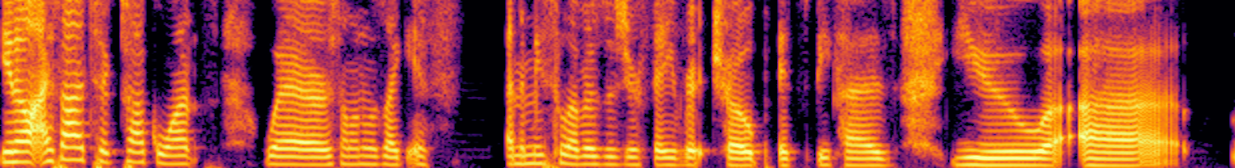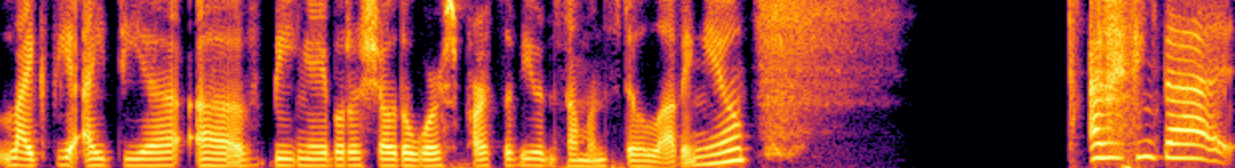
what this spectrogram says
You know, I saw a TikTok once where someone was like, if enemies to lovers is your favorite trope, it's because you uh like the idea of being able to show the worst parts of you and someone still loving you. And I think that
